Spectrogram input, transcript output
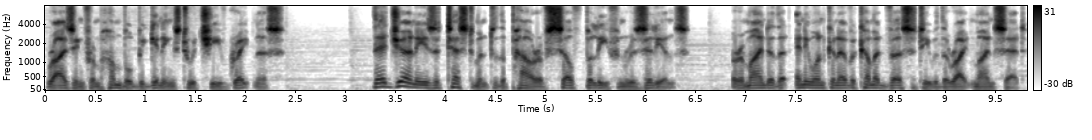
rising from humble beginnings to achieve greatness. Their journey is a testament to the power of self-belief and resilience, a reminder that anyone can overcome adversity with the right mindset.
